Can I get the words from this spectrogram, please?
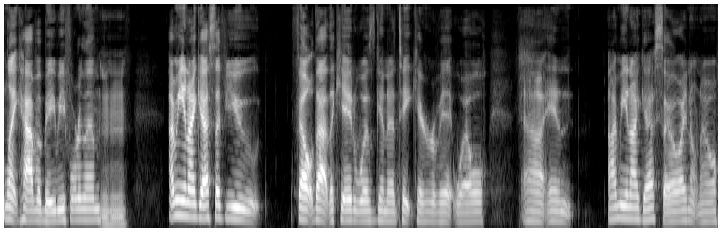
Like have a baby for them. Mm-hmm. I mean, I guess if you felt that the kid was gonna take care of it well, uh, and I mean, I guess so. I don't know.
